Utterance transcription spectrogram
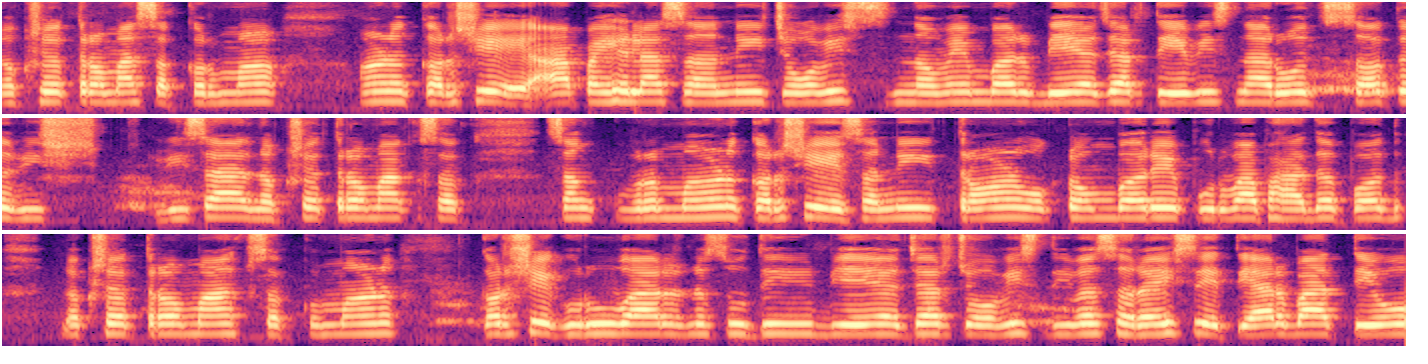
નક્ષત્રમાં સંક્રમણ કરશે. આ પહેલા શનિ ચોવીસ નવેમ્બર બે હજાર ત્રેવીસના રોજ સત વિશા નક્ષત્રમાં સંક્રમણ કરશે. શનિ ત્રણ ઓક્ટોબરે પૂર્વા ભાદપદ નક્ષત્રમાં સંક્રમણ કરશે. ગુરુવાર સુધી બે હજાર ચોવીસ દિવસ રહેશે. ત્યારબાદ તેઓ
